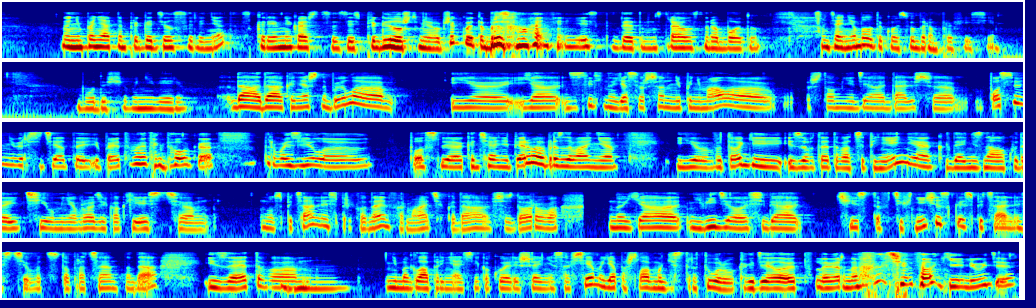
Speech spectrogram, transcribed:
Но непонятно, пригодился или нет. Скорее, мне кажется, здесь пригодилось, что у меня вообще какое-то образование есть, когда я там устраивалась на работу. У тебя не было такое с выбором профессии будущего в универе? Да, да, конечно, было. И э, я действительно, я совершенно не понимала, что мне делать дальше после университета, и поэтому я так долго тормозила после окончания первого образования. И в итоге из-за вот этого оцепенения, когда я не знала, куда идти, у меня вроде как есть э, ну, специальность, прикладная информатика, да, все здорово, но я не видела себя чисто в технической специальности, вот стопроцентно, да, из-за этого mm-hmm. не могла принять никакое решение совсем, и я пошла в магистратуру, как делают, наверное, очень многие люди.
